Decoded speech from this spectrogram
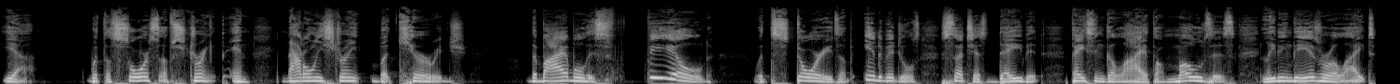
Yeah with the source of strength and not only strength, but courage. The Bible is filled with stories of individuals such as David facing Goliath or Moses leading the Israelites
